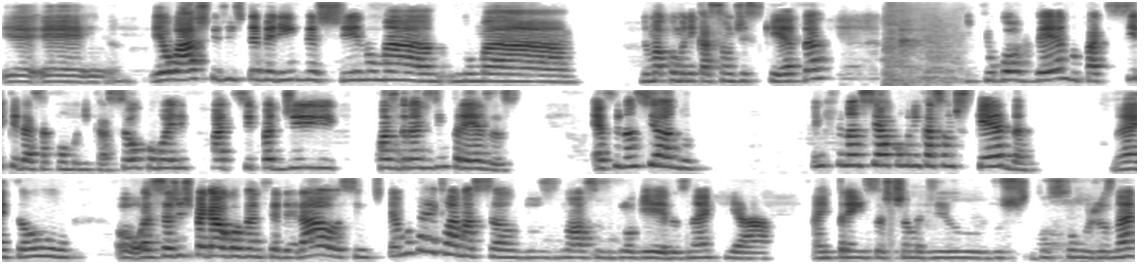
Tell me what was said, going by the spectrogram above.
é, é, eu acho que a gente deveria investir numa, numa, numa comunicação de esquerda e que o governo participe dessa comunicação como ele participa de, com as grandes empresas. É financiando. Tem que financiar a comunicação de esquerda. Né? Então, se a gente pegar o governo federal, assim, tem muita reclamação dos nossos blogueiros, né, que a, a imprensa chama de dos, dos sujos, né?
